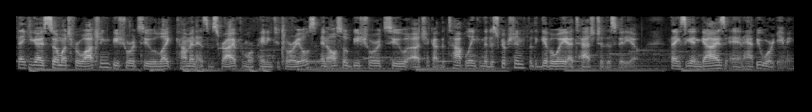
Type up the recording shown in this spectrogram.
Thank you guys so much for watching. Be sure to like, comment, and subscribe for more painting tutorials. And also be sure to uh, check out the top link in the description for the giveaway attached to this video. Thanks again, guys, and happy wargaming.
